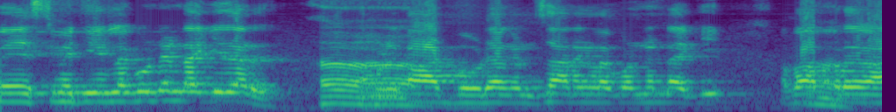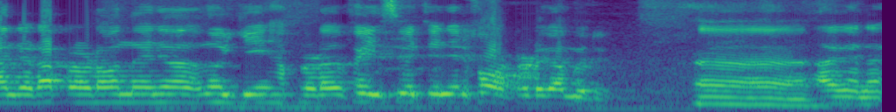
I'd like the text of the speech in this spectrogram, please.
വേസ്റ്റ് മെറ്റീരിയൽ കൊണ്ട് ഉണ്ടാക്കിയതാണ്. നമ്മൾ കാർഡ്ബോർഡ് അങ്ങനത്തെ സാധനങ്ങളെ കൊണ്ട് ഉണ്ടാക്കി. അപ്പൊ അപ്പുറം ആന്റിയുടെ അപ്പുറം വന്നു കഴിഞ്ഞാൽ നോക്കി അപ്പുറം ഫേസ് വെച്ച് കഴിഞ്ഞാൽ ഫോട്ടോ എടുക്കാൻ പറ്റും. അങ്ങനെ.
